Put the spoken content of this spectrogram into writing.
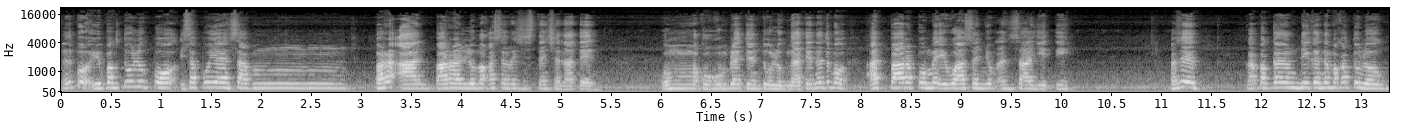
Ano po, yung pagtulog po, isa po yan sa mm, paraan para lumakas ang resistensya natin. Kung makukumpleto yung tulog natin. Ano po, at para po maiwasan yung anxiety. Kasi kapag ka hindi ka na makatulog,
